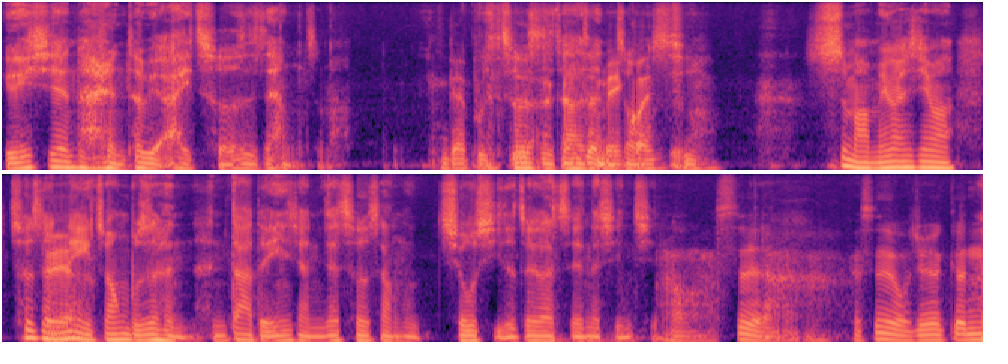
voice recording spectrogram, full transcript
有一些男人特别爱车是这样子吗？应该不是车子，真的没关系，是吗？没关系吗？车子内装不是很很大的影响你在车上休息的这段时间的心情哦，是啦。可是我觉得跟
